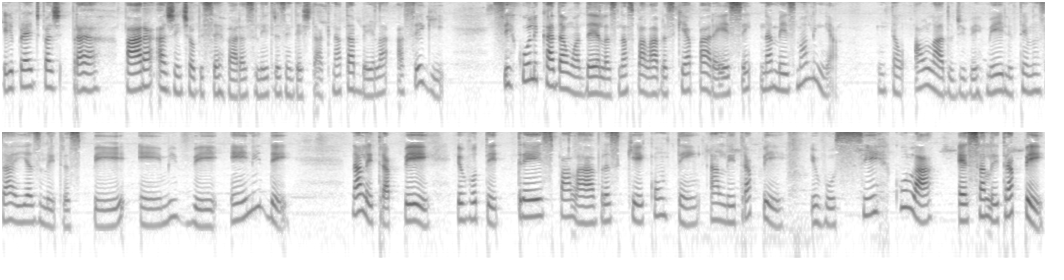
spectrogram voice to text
Ele pede pra, para a gente observar as letras em destaque na tabela a seguir. Circule cada uma delas nas palavras que aparecem na mesma linha. Então, ao lado de vermelho, temos aí as letras P, M, V, N, D. Na letra P, eu vou ter três palavras que contêm a letra P. Eu vou circular essa letra P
